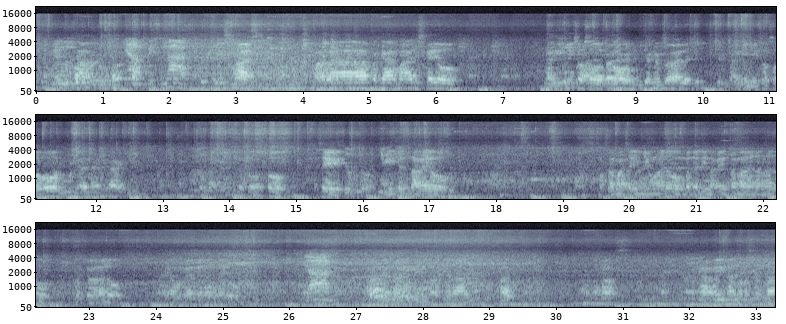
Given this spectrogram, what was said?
Ito pa, Yan, Christmas. Christmas. Para pagka maalis kayo, lagi niyo isusuot ko. Ikaw nang bahala dyan. Lagi niyo isusuot. Wala na Kasi, may edad na kayo. Masama sa inyo yung ano, madali na kayong tamaan ng ano, pagka ano, kaya magkaganon kayo. Yan. Ay, Kaya kayo nakaganon. Mas, pagka kayo lalabas ng kayo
